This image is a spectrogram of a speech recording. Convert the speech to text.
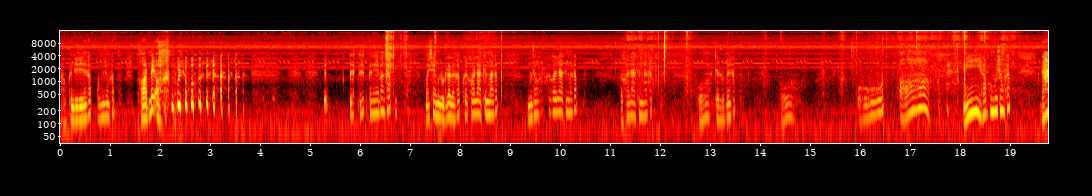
เอาขึ้นดีๆนะครับคุณผู้ชมครับ ถอดไม่ออกครับคุณผู้ชมอึดอึดอึดเป็นไงบ้างครับ ไม่ใช่มันหลุดแล้วเหรอครับ ค่อยๆลากขึ้นมาครับคุณผู้ชมครับค่อยๆลากขึ้นมาครับ ค่อยๆลากขึ้นมาครับโอ้จะหลุดไหมครับ โอ้โอ้อ๋อ นี่ครับคุณผู้ชมครับ ได้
